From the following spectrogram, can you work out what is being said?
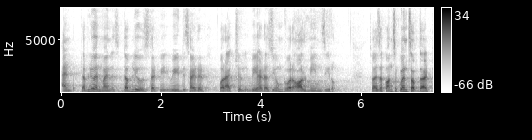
and Wn minus W's that we, we decided were actually we had assumed were all mean 0. So, as a consequence of that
